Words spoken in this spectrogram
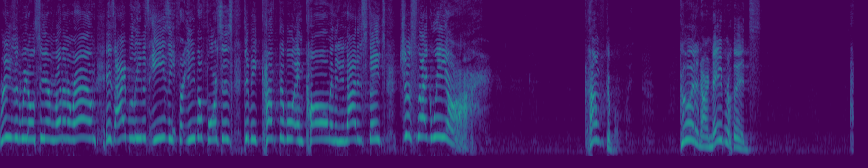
Reason we don't see him running around is I believe it's easy for evil forces to be comfortable and calm in the United States just like we are. Comfortable, good in our neighborhoods. I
